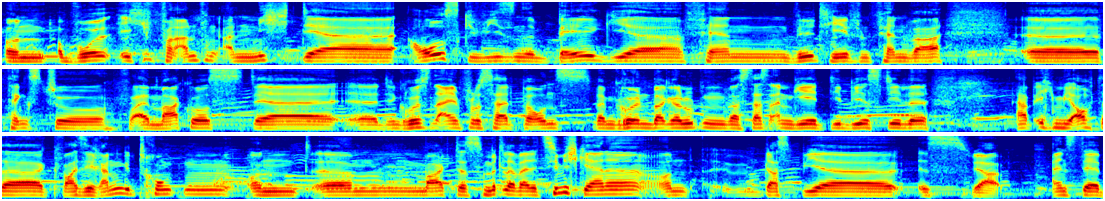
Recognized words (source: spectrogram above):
Und obwohl ich von Anfang an nicht der ausgewiesene Belgier-Fan, Wildhefen-Fan war, äh, thanks to vor allem Markus, der äh, den größten Einfluss hat bei uns beim Grünen Bagaluten, was das angeht, die Bierstile, habe ich mich auch da quasi rangetrunken und ähm, mag das mittlerweile ziemlich gerne. Und äh, das Bier ist ja eins der,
